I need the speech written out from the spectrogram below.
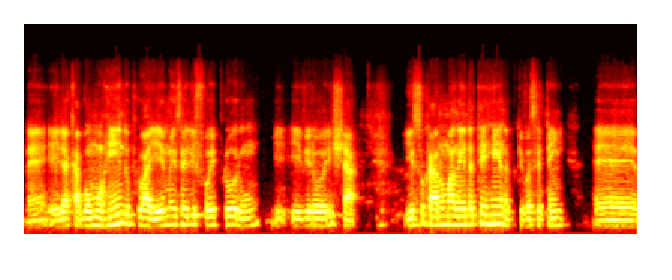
né? Ele acabou morrendo para o Aê, mas ele foi para o Orum e, e, virou orixá. Isso, claro, uma lenda terrena, porque você tem é,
